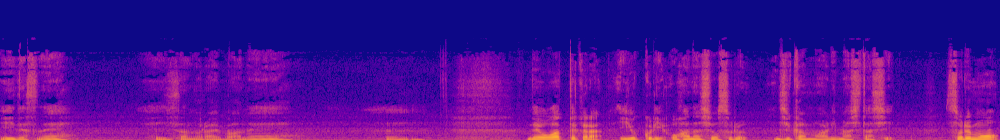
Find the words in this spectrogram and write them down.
いいですね。エイジさんのライブはね。で終わってからゆっくりお話をする時間もありましたしそれも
